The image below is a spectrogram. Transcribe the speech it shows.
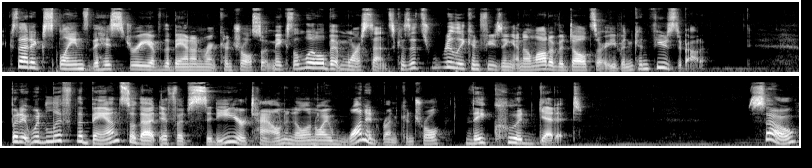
because that explains the history of the ban on rent control, so it makes a little bit more sense, because it's really confusing and a lot of adults are even confused about it. But it would lift the ban so that if a city or town in Illinois wanted rent control, they could get it. So,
